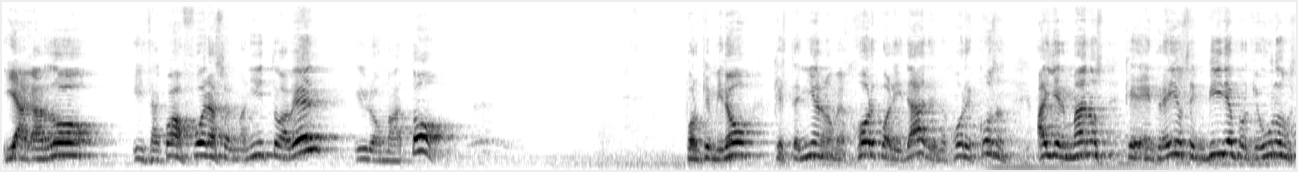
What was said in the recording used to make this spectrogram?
Y agarró y sacó afuera a su hermanito Abel y lo mató. Porque miró que tenían las mejores cualidades, mejores cosas. Hay hermanos que entre ellos se envidian porque uno es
